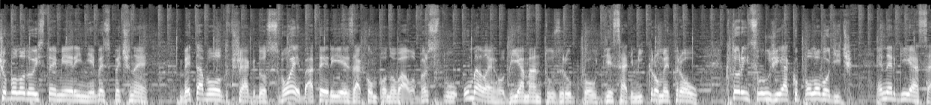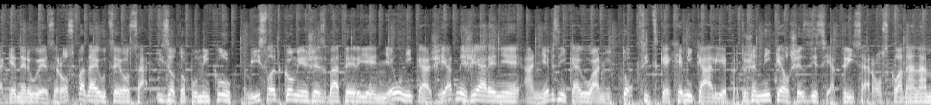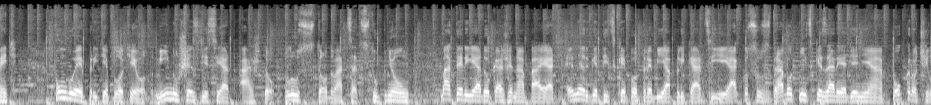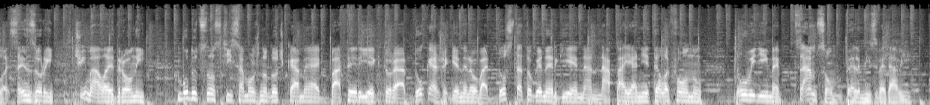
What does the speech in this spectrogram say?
čo bolo do istej miery nebezpečné. Betavolt však do svojej batérie zakomponoval vrstvu umelého diamantu s hrúbkou 10 mikrometrov, ktorý slúži ako polovodič. Energia sa generuje z rozpadajúceho sa izotopu niklu. Výsledkom je, že z batérie neuniká žiadne žiarenie a nevznikajú ani toxické chemikálie, pretože nikel 63 sa rozkladá na meď. Funguje pri teplote od minus 60 až do plus 120 stupňov. Batéria dokáže napájať energetické potreby aplikácií ako sú zdravotnícke zariadenia, pokročilé senzory či malé drony. V budúcnosti sa možno dočkáme aj batérie, ktorá dokáže generovať dostatok energie na napájanie telefónu. Uvidíme, sám som veľmi zvedavý.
